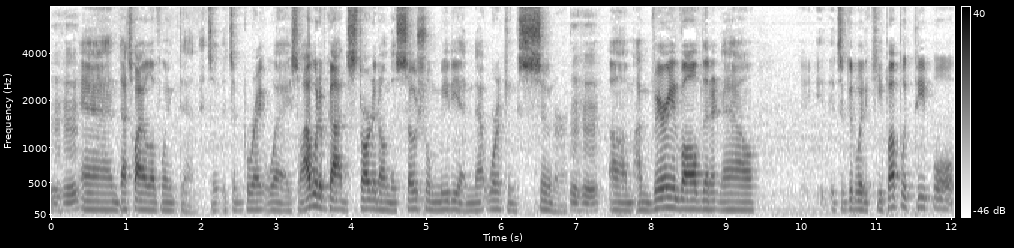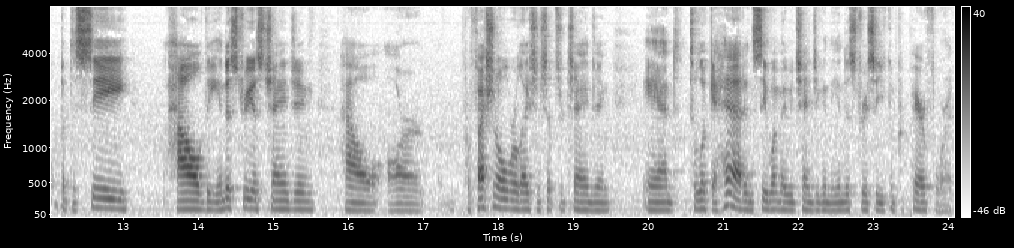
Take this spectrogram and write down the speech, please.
Mm-hmm. And that's why I love LinkedIn. It's a it's a great way. So I would have gotten started on the social media and networking sooner. Mm-hmm. Um, I'm very involved in it now. It's a good way to keep up with people, but to see how the industry is changing, how our professional relationships are changing, and to look ahead and see what may be changing in the industry so you can prepare for it.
